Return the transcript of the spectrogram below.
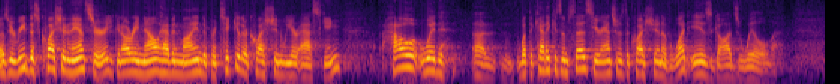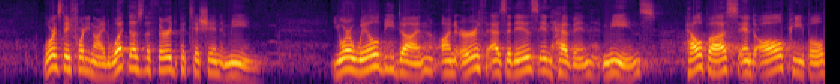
So, as we read this question and answer, you can already now have in mind the particular question we are asking. How would uh, what the Catechism says here answers the question of what is God's will? Lord's Day 49, what does the third petition mean? Your will be done on earth as it is in heaven means help us and all people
